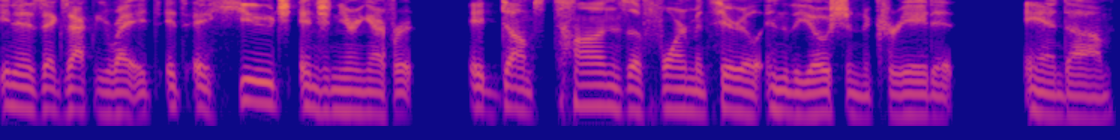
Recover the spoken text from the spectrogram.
Inna is exactly right. It, it's a huge engineering effort. It dumps tons of foreign material into the ocean to create it. And um,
